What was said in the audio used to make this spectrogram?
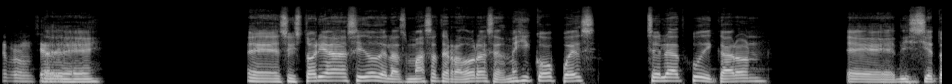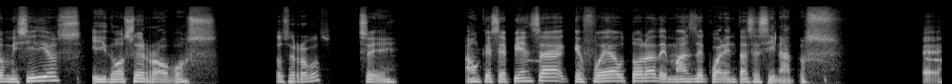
Se pronuncia. Eh, eh, su historia ha sido de las más aterradoras en México, pues se le adjudicaron eh, 17 homicidios y 12 robos. ¿12 robos? Sí. Aunque se piensa que fue autora de más de 40 asesinatos. Eh,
